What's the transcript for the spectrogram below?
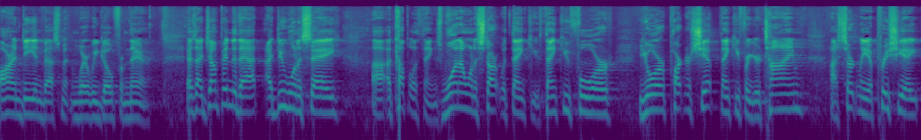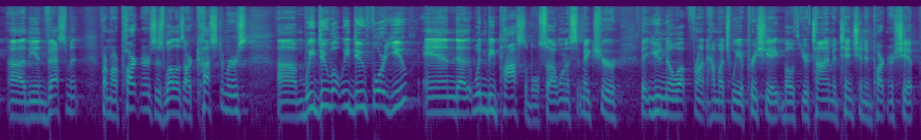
R&D investment and where we go from there. As I jump into that, I do want to say uh, a couple of things. One, I want to start with thank you. Thank you for your partnership. Thank you for your time. I certainly appreciate uh, the investment from our partners as well as our customers. Um, we do what we do for you, and uh, it wouldn't be possible. So I want to make sure that you know up front how much we appreciate both your time, attention, and partnership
